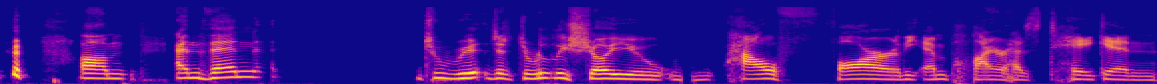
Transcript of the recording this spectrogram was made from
um, and then to re- just to really show you how far the empire has taken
